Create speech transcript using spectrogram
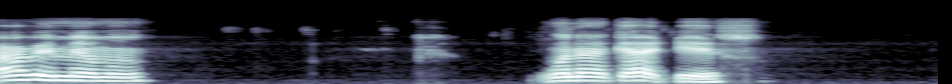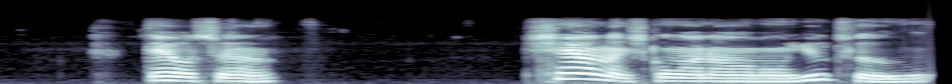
I remember when I got this, there was a challenge going on on YouTube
